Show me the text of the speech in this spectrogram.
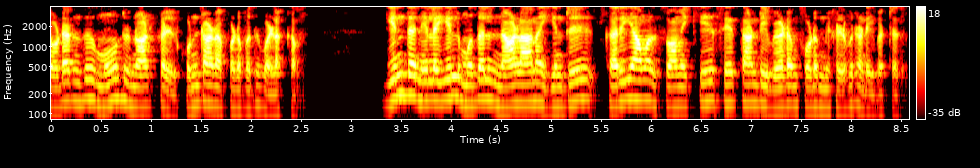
தொடர்ந்து மூன்று நாட்கள் கொண்டாடப்படுவது வழக்கம். இந்த நிலையில் முதல் நாளான இன்று கரியாமல் சுவாமிக்கு சேத்தாண்டி வேடம் போடும் நிகழ்வு நடைபெற்றது.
